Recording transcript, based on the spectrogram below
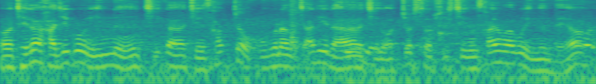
어, 제가 가지고 있는 찌가 지금 4.5g 짜리라 지금 어쩔 수 없이 지금 사용하고 있는데요.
